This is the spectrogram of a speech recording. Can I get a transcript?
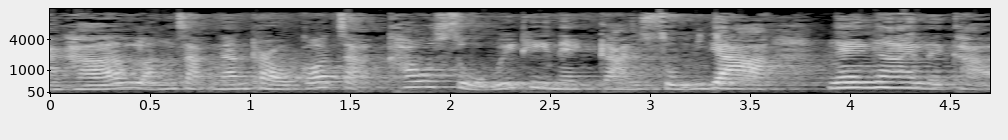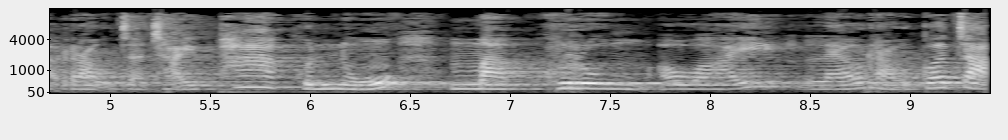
นะคะ หลังจากนั้นเราก็จะเข้าสู่วิธีในการสุมยาง่าย ๆ เลยค่ะ เราจะใช้ผ้าขนหนูมาคลุมเอาไว้ แล้วเราก็จะ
